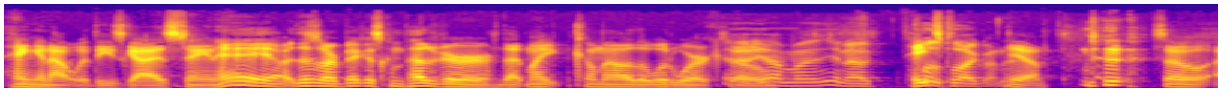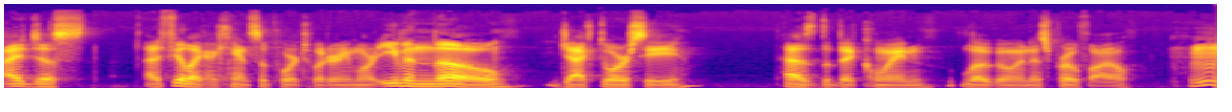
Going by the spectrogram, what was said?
hanging out with these guys saying, "Hey, uh, this is our biggest competitor that might come out of the woodwork." So Yeah, yeah, you know, Hates- pull the plug on that. yeah. so I just I feel like I can't support Twitter anymore, even though Jack Dorsey has the Bitcoin logo in his profile. Hmm.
